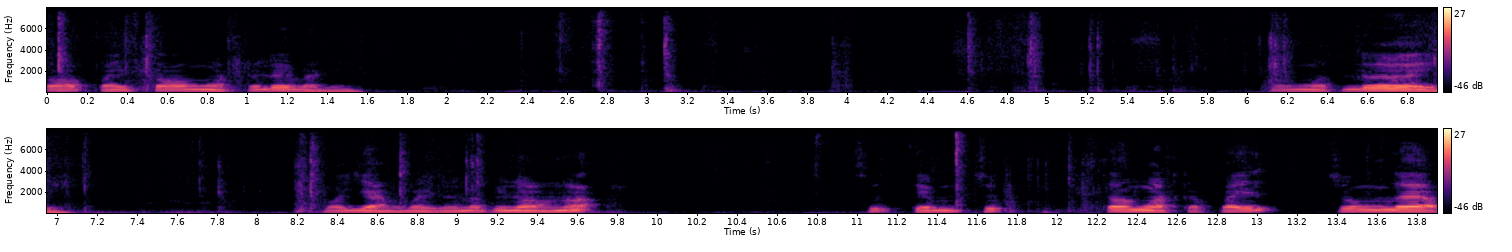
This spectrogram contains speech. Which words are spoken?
ต่อไปต่องวดไปเลยบัดนี้ต่องวดเลยบ่อย่างไว้แล้วนะพี่น้องเนาะสุดเต็มสุดต่องวดกลับไปทรงแล้ว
